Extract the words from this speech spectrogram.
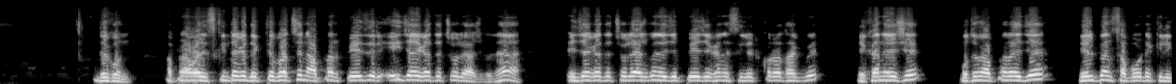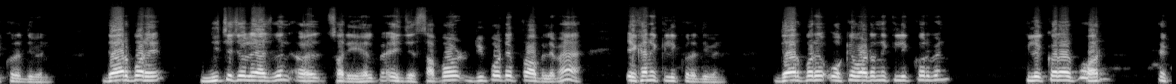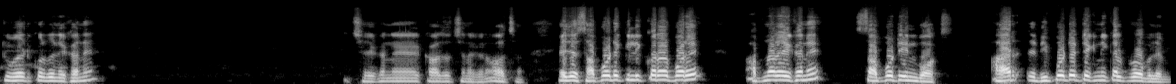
দেখুন, আপনারা আমার স্ক্রিনটাকে দেখতে পাচ্ছেন, আপনার পেজের এই জায়গাতে চলে আসবেন হ্যাঁ? এই জায়গাতে চলে আসবেন, এই যে পেজ এখানে সিলেক্ট করা থাকবে। এখানে এসে প্রথমে আপনারা এই যে হেল্প অ্যান্ড সাপোর্টে ক্লিক করে দিবেন। দেওয়ার পরে নিচে চলে আসবেন সরি হেল্প এই যে সাপোর্ট রিপোর্টে প্রবলেম হ্যাঁ? এখানে ক্লিক করে দিবেন। দেওয়ার পরে ওকে বাটনে ক্লিক করবেন। ক্লিক করার পর একটু ওয়েট করবেন এখানে। আচ্ছা এখানে কাজ হচ্ছে না কেন? আচ্ছা। এই যে সাপোর্টে ক্লিক করার পরে আপনারা এখানে সাপোর্ট ইনবক্স আর রিপোর্টের টেকনিক্যাল প্রবলেম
